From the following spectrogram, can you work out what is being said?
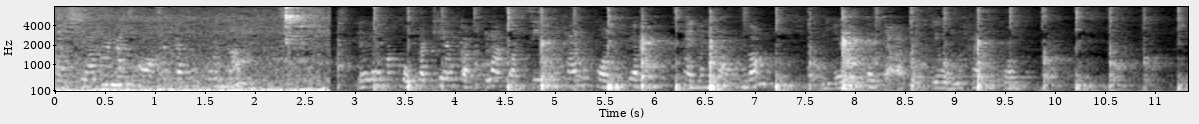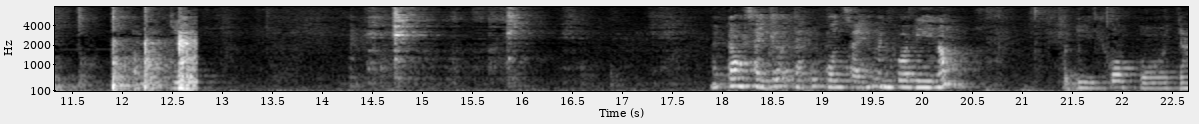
ตัดเชื้อให้มันหอมนะจ๊ะทุกคนเนาะ เดี๋ยวเรามาโขลกกระเทียมกับรากผักชีนะคะทุกคนเพื่อให้มันหอมเนาะเดี๋ยวเรา ก็จะเอาไปเจียวนะคะทุกคนเอาไปเจียวไม่ต้องใส่เยอะจ้ะทุกคนใส่ให้มันพอดีเนาะพอดีก็พอจ้ะ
